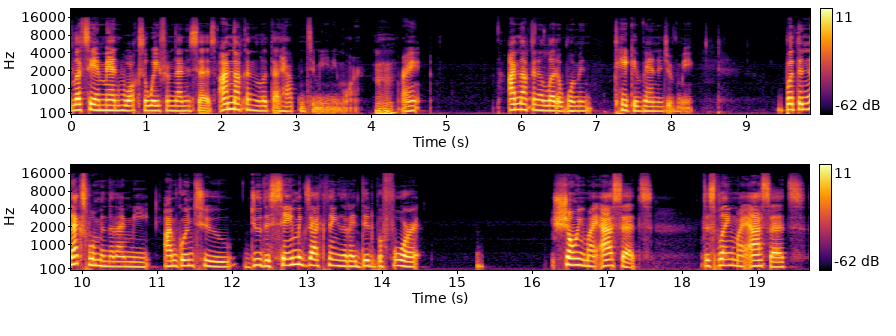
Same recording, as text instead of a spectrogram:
let's say a man walks away from that and says, I'm not going to let that happen to me anymore. Right? I'm not going to let a woman take advantage of me. But the next woman that I meet, I'm going to do the same exact thing that I did before, showing my assets, displaying my assets,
